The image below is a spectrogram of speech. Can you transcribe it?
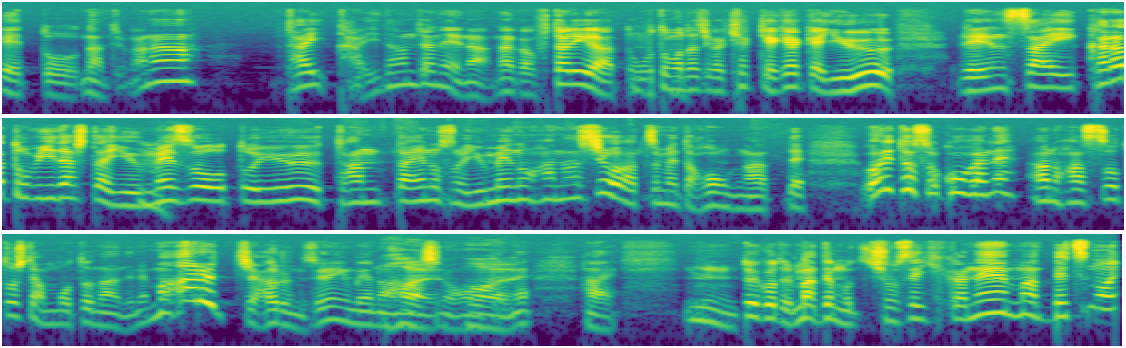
えっ、となんていうかな対対談じゃねえななんか2人がお友達がキャッキャキャッキャ言う連載から飛び出した夢像という単体のその夢の話を集めた本があって割とそこがねあの発想としては元なんでね、まあ、あるっちゃあるんですよね夢の話の本ってね。はいうん、ということでまあでも書籍化ね、まあ、別の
